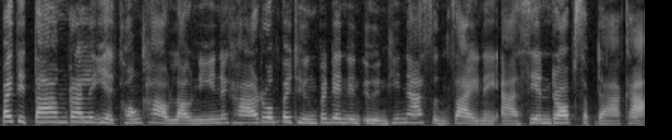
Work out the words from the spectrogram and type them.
ไปติดตามรายละเอียดของข่าวเหล่านี้นะคะ รวมไปถึงประเด็นอื่น ๆ ที่น่าสนใจในอาเซียนรอบสัปดาห์ค่ะ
